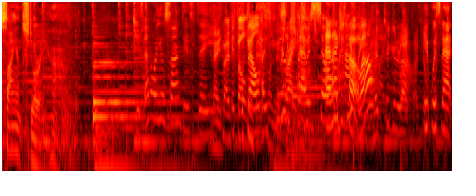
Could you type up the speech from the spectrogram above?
science story, huh? Is NYU scientist the I it felt felt impressed. right. I was so And I just thought, well, I had figured it out It was that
